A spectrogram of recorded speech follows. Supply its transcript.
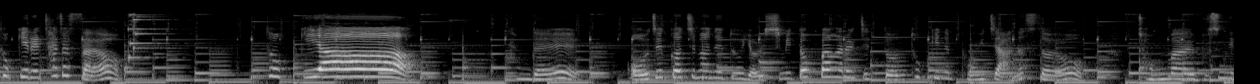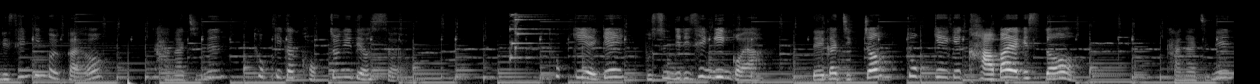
토끼를 찾았어요. 토끼야! 근데 어제까지만 해도 열심히 떡방아를 찢던 토끼는 보이지 않았어요. 정말 무슨 일이 생긴 걸까요? 강아지는 토끼가 걱정이 되었어요. 토끼에게 무슨 일이 생긴 거야. 내가 직접 토끼에게 가봐야겠어. 강아지는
